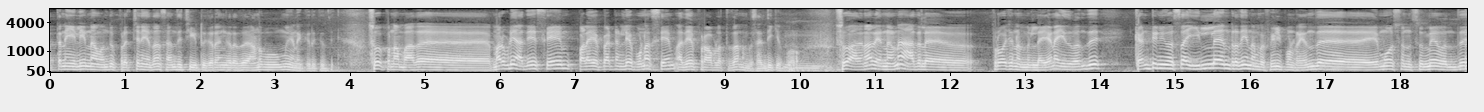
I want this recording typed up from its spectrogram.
அத்தனையிலையும் நான் வந்து பிரச்சனையை தான் சந்திச்சுக்கிட்டு இருக்கிறேங்கிறது அனுபவமும் எனக்கு இருக்குது. ஸோ இப்போ நம்ம அதை மறுபடியும் அதே சேம் பழைய பேட்டர்ன்லேயே போனால் சேம் அதே ப்ராப்ளத்தை தான் நம்ம சந்திக்க போகிறோம் ஸோ அதனால் என்னென்னா அதில் பிரயோஜனம் இல்லை. ஏன்னா இது வந்து கண்டினியூஸாக இல்லைன்றதையும் நம்ம ஃபீல் பண்ணுறோம் எந்த எமோஷன்ஸுமே வந்து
